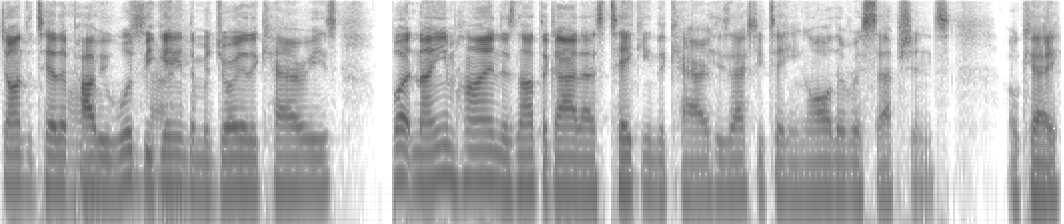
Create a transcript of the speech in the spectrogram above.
Jonathan Taylor oh, probably would be Oh, getting the majority of the carries, but Nyheim Hines is not the guy that's taking the carry. He's actually taking all the receptions. Okay.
